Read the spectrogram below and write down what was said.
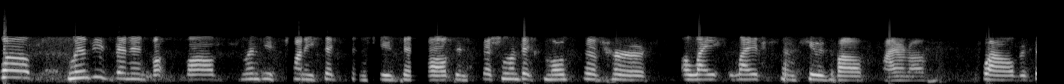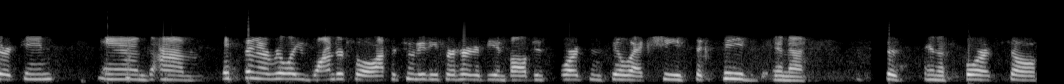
Well, Lindsay's been involved. Lindsay's 26 and she's been involved in Special Olympics most of her life since she was about, I don't know, 12 or 13. And um, it's been a really wonderful opportunity for her to be involved in sports and feel like she succeeds in a in a sport. So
